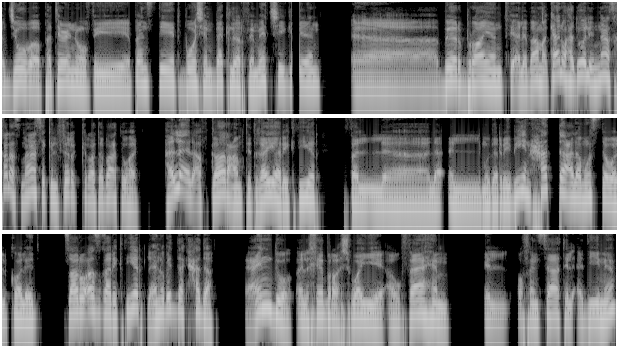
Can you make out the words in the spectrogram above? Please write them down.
جو باترنو في بن ستيت بوشن بيكلر في ميتشيغن بير براينت في ألاباما. كانوا هدول الناس خلص ماسك الفكرة تبعته هاي. هلأ الأفكار عم تتغير كثير فالمدربين حتى على مستوى ال college صاروا أصغر كثير لأنه بدك حدا عنده الخبرة شوية أو فاهم ال offenseات القديمة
